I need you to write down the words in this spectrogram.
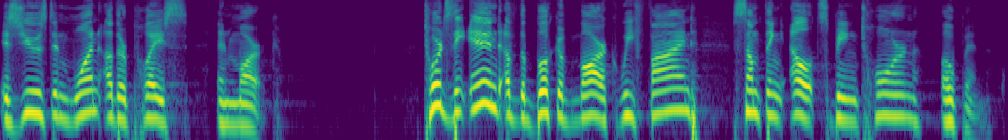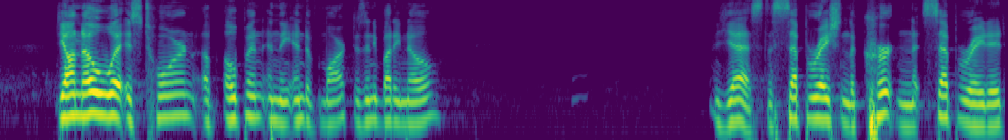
is used in one other place in Mark. Towards the end of the book of Mark, we find something else being torn open. Do y'all know what is torn open in the end of Mark? Does anybody know? Yes, the separation, the curtain that separated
